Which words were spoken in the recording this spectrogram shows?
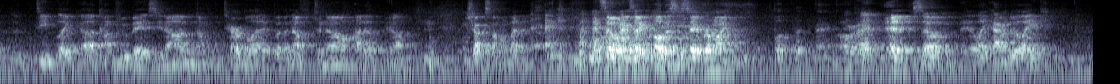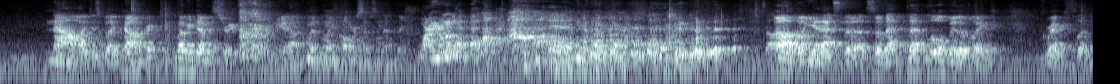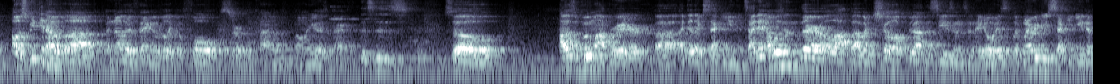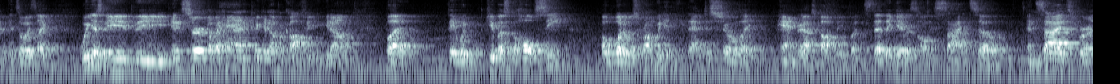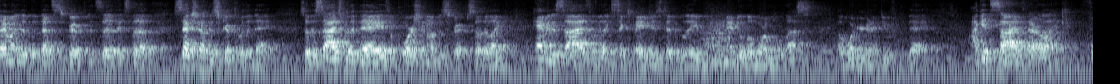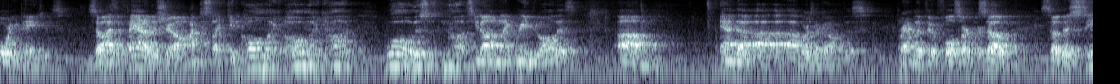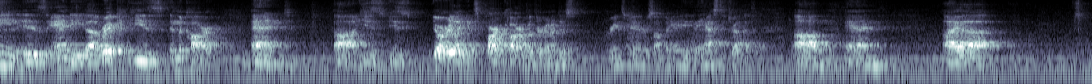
deep like uh, kung fu base. You know, I'm, I'm terrible at it, but enough to know how to you know chuck someone by the neck. And so when he's like, "Oh, this is safer," I'm like, "But all right." And so you know, like having to like now I just be like, "No, let me demonstrate." You know, but like Homer Simpson that thing. Why are you little? Uh, but yeah, that's the so that that little bit of like Greg flip. Oh, speaking of uh, another thing of like a full circle kind of moment, you guys. Right, this is so. I was a boom operator. Uh, I did like second units. I did. I wasn't there a lot, but I would show up throughout the seasons, and they'd always like whenever we do second unit, it's always like we just need the insert of a hand picking up a coffee, you know. But they would give us the whole scene of what it was from. We didn't need that. Just show like hand grabs coffee, but instead they gave us all these sides. So and sides for anyone that's script. It's the it's the section of the script for the day. So the sides for the day is a portion of the script. So they're like me the sides. They'll be like six pages typically, maybe a little more, a little less of what you're going to do for the day. I get sides that are like 40 pages. So as a fan of the show, I'm just like getting oh my oh my god, whoa, this is nuts. You know, I'm like reading through all this. Um, and uh, uh, uh, where's I going with this? Rambling through a full circle. So, so the scene is Andy, uh, Rick. He's in the car, and uh, he's he's or like it's parked car, but they're gonna just green screen it or something, and he, and he has to drive. Um, and I uh,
